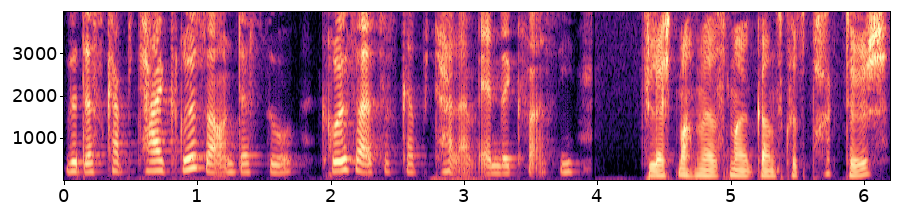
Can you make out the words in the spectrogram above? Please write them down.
wird das Kapital größer und desto größer ist das Kapital am Ende quasi. Vielleicht machen wir das mal ganz kurz praktisch.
